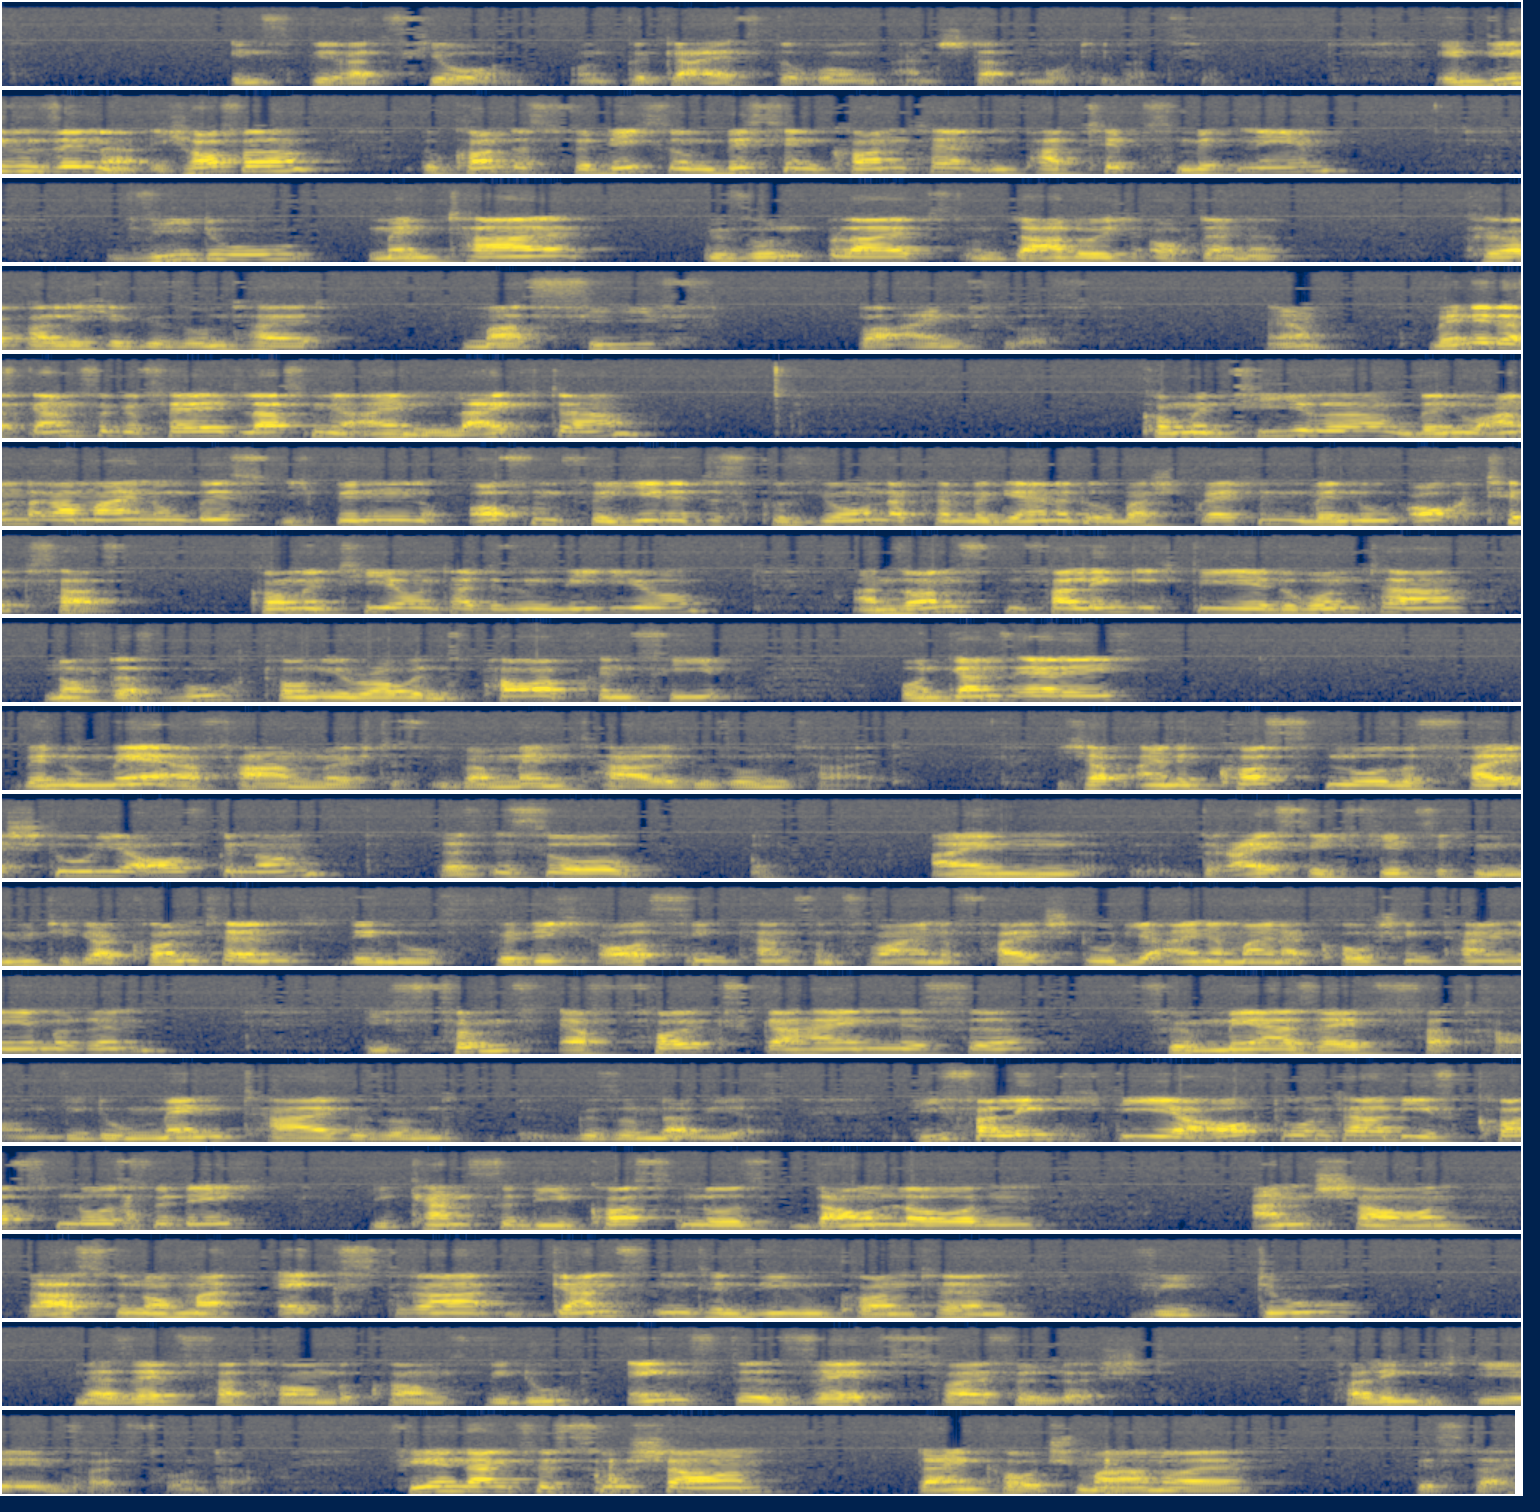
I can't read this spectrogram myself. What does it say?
Inspiration und Begeisterung anstatt Motivation. In diesem Sinne, ich hoffe, du konntest für dich so ein bisschen Content, ein paar Tipps mitnehmen, wie du mental gesund bleibst und dadurch auch deine körperliche Gesundheit massiv beeinflusst. Ja? Wenn dir das Ganze gefällt, lass mir einen Like da. Kommentiere, wenn du anderer Meinung bist. Ich bin offen für jede Diskussion, da können wir gerne drüber sprechen. Wenn du auch Tipps hast, kommentiere unter diesem Video. Ansonsten verlinke ich dir hier drunter noch das Buch Tony Robbins Power Prinzip. Und ganz ehrlich, wenn du mehr erfahren möchtest über mentale Gesundheit, ich habe eine kostenlose Fallstudie aufgenommen. Das ist so ein 30, 40-minütiger Content, den du für dich rausziehen kannst. Und zwar eine Fallstudie einer meiner Coaching-Teilnehmerinnen. Die fünf Erfolgsgeheimnisse für mehr Selbstvertrauen, wie du mental gesund, gesunder wirst. Die verlinke ich dir ja auch drunter, die ist kostenlos für dich. Die kannst du dir kostenlos downloaden, anschauen. Da hast du nochmal extra ganz intensiven Content, wie du mehr Selbstvertrauen bekommst, wie du Ängste, Selbstzweifel löscht. Verlinke ich dir ebenfalls drunter. Vielen Dank fürs Zuschauen. Dein Coach Manuel. Bis dahin.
